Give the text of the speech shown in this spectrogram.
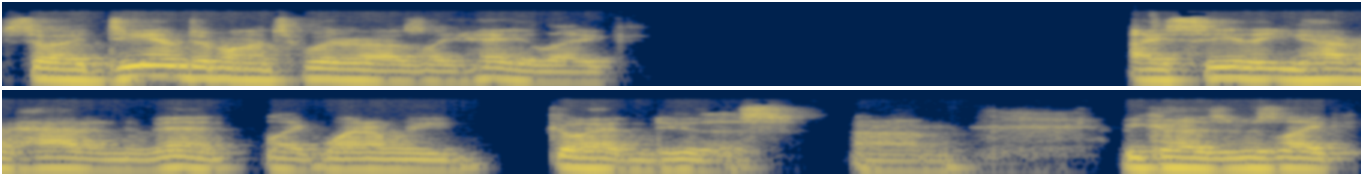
So I DM'd him on Twitter. I was like, hey, like, I see that you haven't had an event. Like, why don't we go ahead and do this? Um, because it was like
